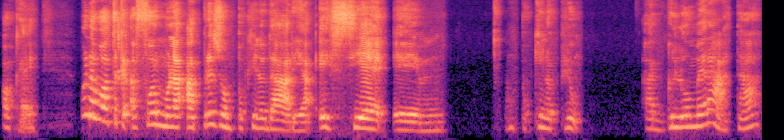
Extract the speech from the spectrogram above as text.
ok volta che la formula ha preso un pochino d'aria e si è ehm, un pochino più agglomerata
